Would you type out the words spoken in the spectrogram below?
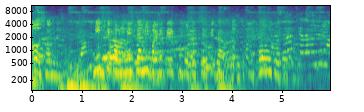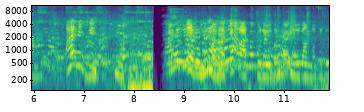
ও সন্দেশ মিষ্টি খাব না মিষ্টি আমি বাড়িতে একটু বসাচ্ছি এসে আমি একটা কাজ করি ওই জন্য ওই ভিডিও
